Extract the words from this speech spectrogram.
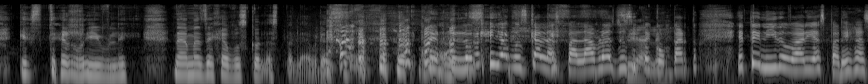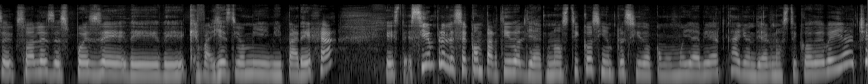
que es terrible. Nada más deja busco las palabras. Bueno, en lo que ella busca las palabras, yo sí, Sí, te Ale. comparto. He tenido varias parejas sexuales después de, de- de que falleció mi, mi pareja. Este, siempre les he compartido el diagnóstico, siempre he sido como muy abierta. Hay un diagnóstico de VIH.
